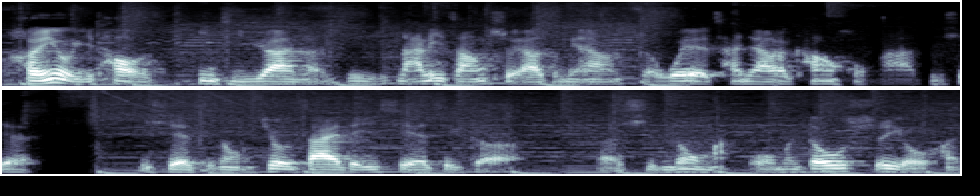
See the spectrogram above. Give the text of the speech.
很有一套应急预案了，就是哪里涨水啊，怎么样子。我也参加了抗洪啊这些一些这种救灾的一些这个呃行动嘛，我们都是有很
